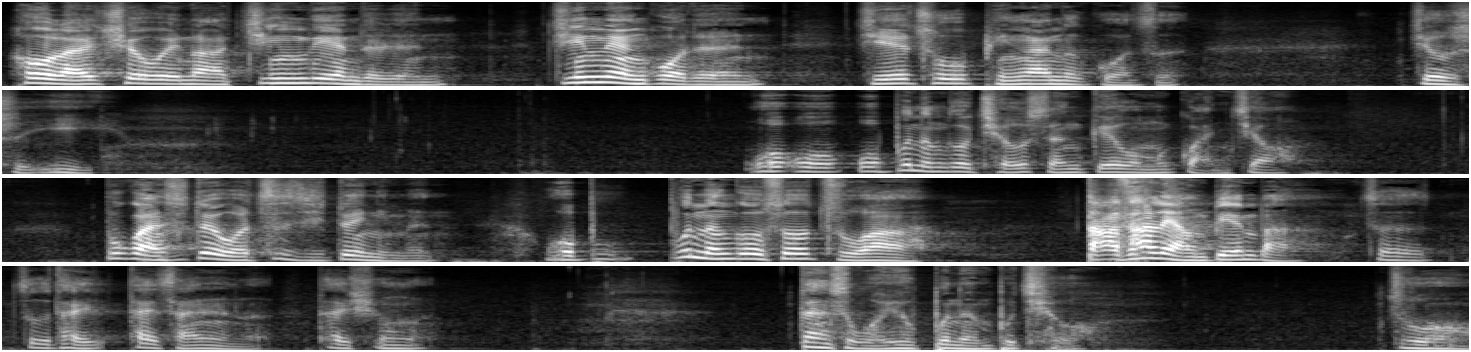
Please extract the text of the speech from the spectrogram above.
后来却为那精炼的人。精炼过的人结出平安的果子，就是义。我我我不能够求神给我们管教，不管是对我自己对你们，我不不能够说主啊，打他两鞭吧，这这个太太残忍了，太凶了。但是我又不能不求主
